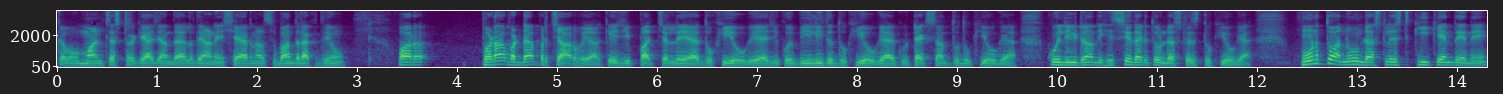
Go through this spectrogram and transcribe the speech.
ਕ- ਮਾਨਚੈਸਟਰ ਕਿਹਾ ਜਾਂਦਾ ਹੈ, ਲੁਧਿਆਣੇ ਸ਼ਹਿਰ ਨਾਲ ਸੰਬੰਧ ਰੱਖਦੇ ਹੋ। ਔਰ ਬੜਾ ਵੱਡਾ ਪ੍ਰਚਾਰ ਹੋਇਆ ਕਿ ਜੀ ਭੱਜ ਚੱਲੇ ਆ ਦੁਖੀ ਹੋ ਗਏ ਆ ਜੀ ਕੋਈ ਬਿਜਲੀ ਤੋਂ ਦੁਖੀ ਹੋ ਗਿਆ ਕੋਈ ਟੈਕਸਾਂ ਤੋਂ ਦੁਖੀ ਹੋ ਗਿਆ ਕੋਈ ਲੀਡਰਾਂ ਦੀ ਹਿੱਸੇਦਾਰੀ ਤੋਂ ਇੰਡਸਟਰੀਅਲਿਸਟ ਦੁਖੀ ਹੋ ਗਿਆ। ਹੁਣ ਤੁਹਾਨੂੰ ਇੰਡਸਟਰੀਅਲਿਸਟ ਕੀ ਕਹਿੰਦੇ ਨੇ?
